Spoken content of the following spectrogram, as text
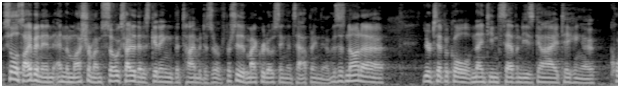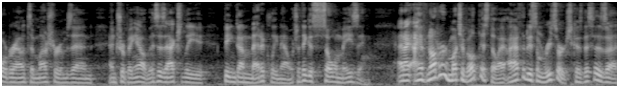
psilocybin and, and the mushroom. I'm so excited that it's getting the time it deserves, especially the microdosing that's happening there. This is not a your typical 1970s guy taking a quarter ounce of mushrooms and and tripping out. This is actually being done medically now, which I think is so amazing. And I, I have not heard much about this though. I, I have to do some research because this is uh,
